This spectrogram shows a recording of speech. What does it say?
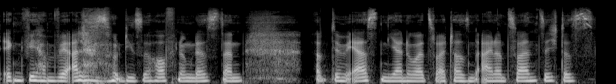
irgendwie haben wir alle so diese Hoffnung, dass dann ab dem 1. Januar 2021 das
